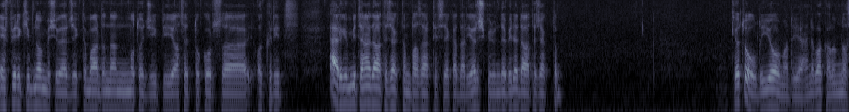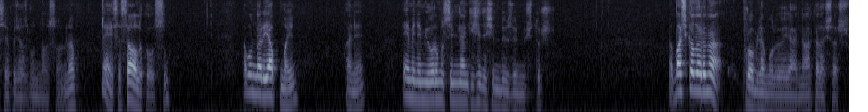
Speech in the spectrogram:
F1 2015'i verecektim. Ardından MotoGP, Assetto Corsa, Akrit. Her gün bir tane dağıtacaktım pazartesiye kadar. Yarış gününde bile dağıtacaktım. Kötü oldu, iyi olmadı yani. Bakalım nasıl yapacağız bundan sonra. Neyse sağlık olsun. Bunları yapmayın. Hani eminim yorumu silinen kişi de şimdi üzülmüştür. Başkalarına problem oluyor yani arkadaşlar.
